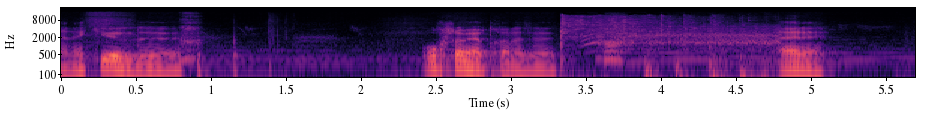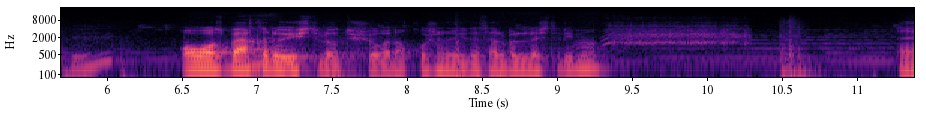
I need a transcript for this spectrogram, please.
Ana keldi. O'xshamayapti qarasa ana ovoz baqirib eshitilyapti shu ana qo'shni uyda sal birlashtiraymi ha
